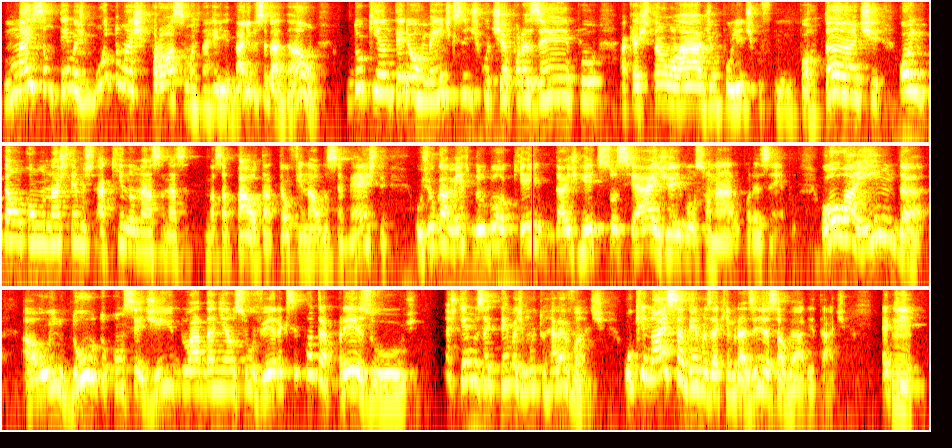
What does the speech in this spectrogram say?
mas são temas muito mais próximos da realidade do cidadão do que anteriormente que se discutia, por exemplo, a questão lá de um político importante, ou então, como nós temos aqui no nossa, nessa nossa pauta até o final do semestre, o julgamento do bloqueio das redes sociais de Jair Bolsonaro, por exemplo. Ou ainda o indulto concedido a Daniel Silveira, que se encontra preso hoje. Nós temos aí temas muito relevantes. O que nós sabemos aqui em Brasília, Salgado e Tati, é que hum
